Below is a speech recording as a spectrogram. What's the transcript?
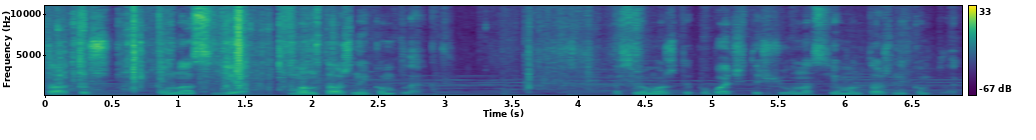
також у нас є монтажний комплект. Ось ви можете побачити, що у нас є монтажний комплект.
